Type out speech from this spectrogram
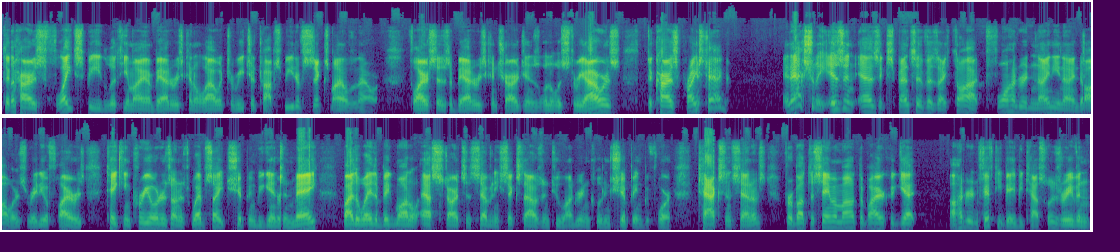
the car's flight speed lithium ion batteries can allow it to reach a top speed of 6 miles an hour. Flyer says the batteries can charge in as little as 3 hours. The car's price tag it actually isn't as expensive as I thought. Four hundred and ninety-nine dollars. Radio Flyer is taking pre-orders on its website. Shipping begins in May. By the way, the big Model S starts at seventy-six thousand two hundred, including shipping before tax incentives. For about the same amount, the buyer could get one hundred and fifty baby Teslas, or even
